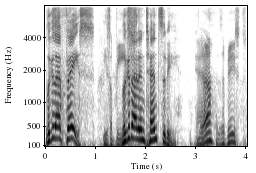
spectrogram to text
Look at that face. He's a beast. Look at that intensity. Yeah, he's a beast.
